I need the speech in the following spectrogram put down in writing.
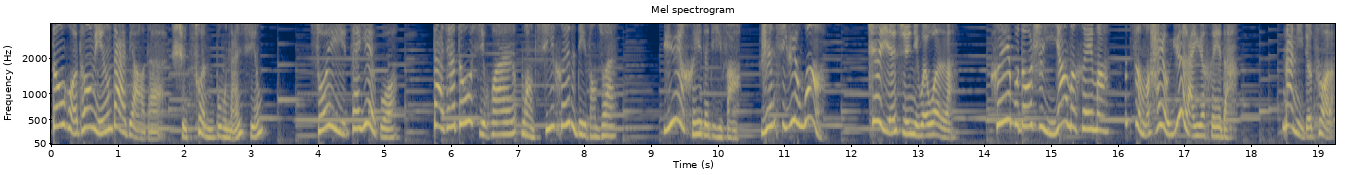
灯火通明代表的是寸步难行，所以在夜国，大家都喜欢往漆黑的地方钻，越黑的地方人气越旺。这也许你会问了，黑不都是一样的黑吗？怎么还有越来越黑的？那你就错了。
